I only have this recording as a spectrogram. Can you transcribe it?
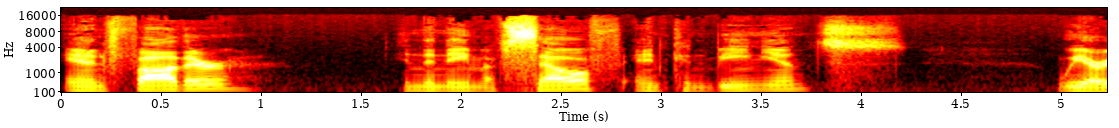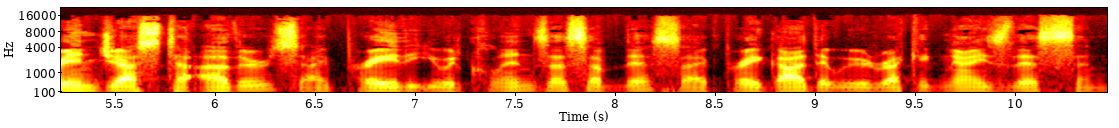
And Father, in the name of self and convenience, we are unjust to others. I pray that you would cleanse us of this. I pray, God, that we would recognize this and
